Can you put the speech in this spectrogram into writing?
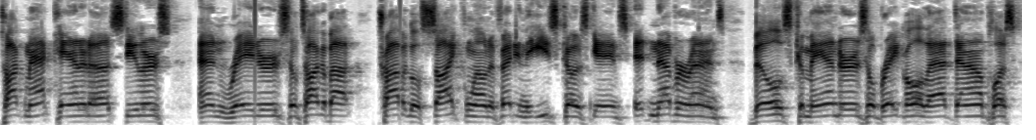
talk Matt Canada, Steelers, and Raiders. He'll talk about tropical cyclone affecting the East Coast games. It never ends. Bills, Commanders. He'll break all that down. Plus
